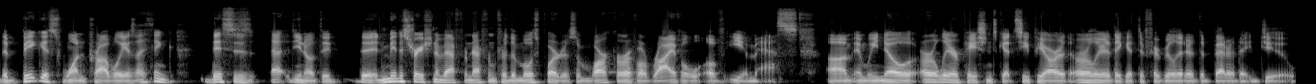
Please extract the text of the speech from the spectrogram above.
the biggest one probably is I think this is uh, you know the the administration of epinephrine for the most part is a marker of arrival of EMS, um, and we know earlier patients get CPR, the earlier they get defibrillator, the better they do.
